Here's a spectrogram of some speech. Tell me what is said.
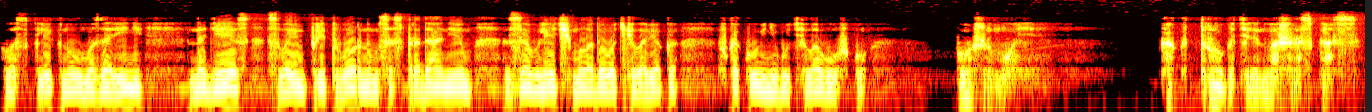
Воскликнул Мазарини, надеясь своим притворным состраданием завлечь молодого человека в какую-нибудь ловушку. Боже мой! Как трогателен ваш рассказ! —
